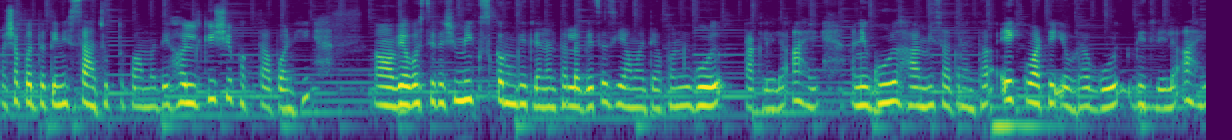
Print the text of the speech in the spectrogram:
अशा पद्धतीने साजूक तुपामध्ये हलकीशी फक्त आपण ही व्यवस्थित अशी मिक्स करून घेतल्यानंतर लगेचच यामध्ये आपण गूळ टाकलेला आहे. आणि गूळ हा मी साधारणतः एक वाटी एवढा गूळ घेतलेला आहे.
